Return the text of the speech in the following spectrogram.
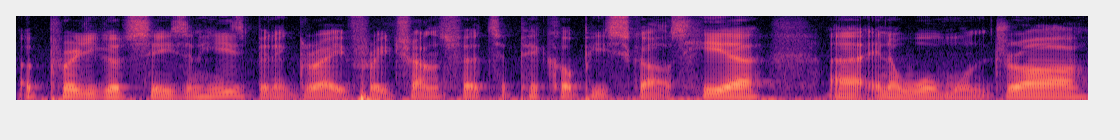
a pretty good season. He's been a great free transfer to pick up his scores here uh, in a 1-1 draw.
